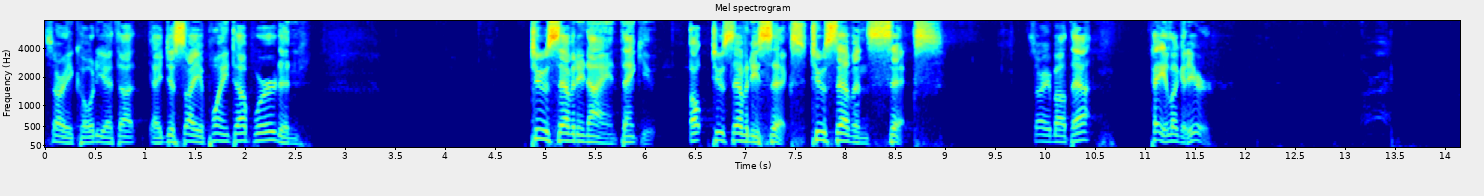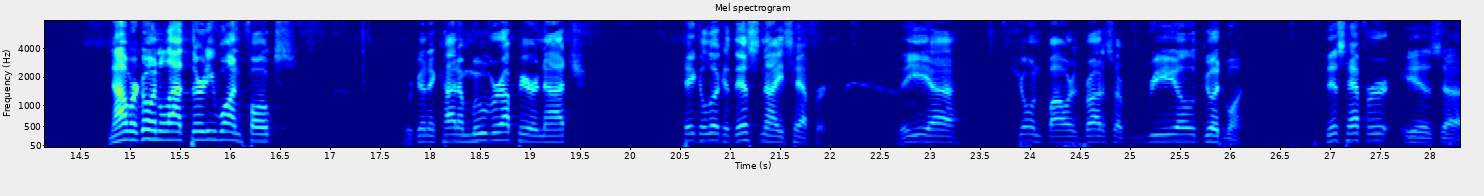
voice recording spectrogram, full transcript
Sorry, Cody. I thought I just saw you point upward and 279. Thank you. Oh, 276. 276. Sorry about that. Hey, look at here. Now we're going to lot 31, folks. We're going to kind of move her up here a notch. Take a look at this nice heifer. The uh, Schoenbauer's brought us a real good one. This heifer is uh,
